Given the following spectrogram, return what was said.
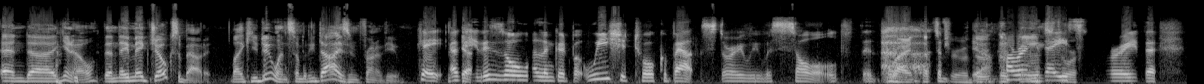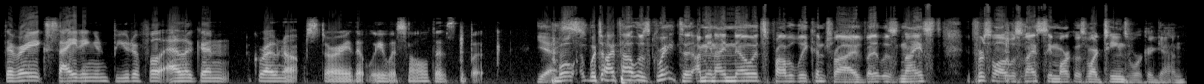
and uh, you know then they make jokes about it like you do when somebody dies in front of you Okay, okay, Yeah. this is all well and good, but we should talk about the story we were sold. The, the, Right, that's the true. yeah. The, the current day story. Story, the, the very exciting and beautiful, elegant, grown up story that we were sold as the book. yes Well, which I thought was great. To, I mean, I know it's probably contrived, but it was nice. First of all, it was nice to see Marcos Martin's work again.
